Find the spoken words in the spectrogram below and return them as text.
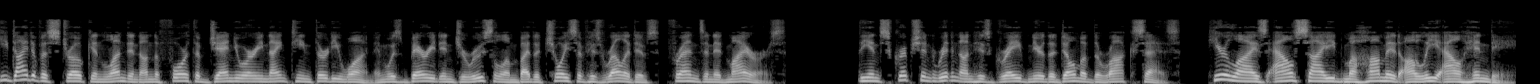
He died of a stroke in London on 4 January 1931 and was buried in Jerusalem by the choice of his relatives, friends and admirers. The inscription written on his grave near the Dome of the Rock says, "'Here lies al-Sayyid Muhammad Ali al-Hindi'".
